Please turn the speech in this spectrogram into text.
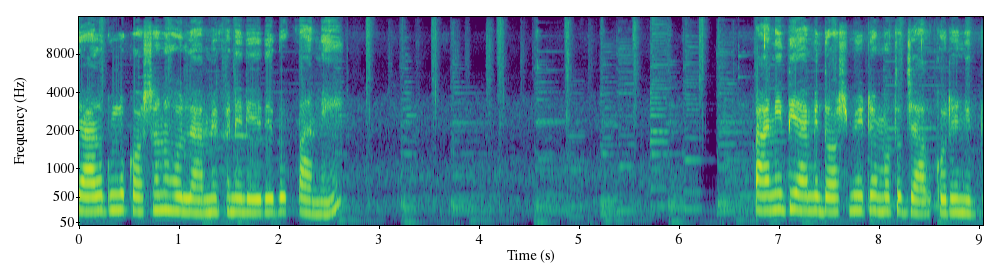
ডালগুলো কষানো হলে আমি এখানে দিয়ে দেব পানি। পানি দিয়ে আমি দশ মিনিটের মতো জাল করে নিব।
